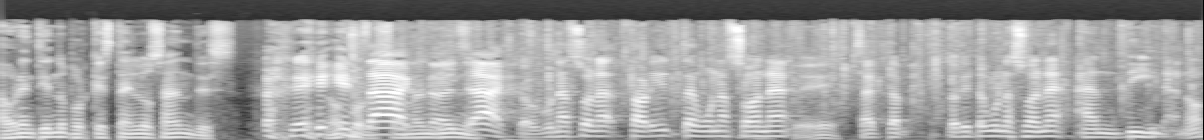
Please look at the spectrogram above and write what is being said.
Ahora entiendo por qué está en los Andes. No, exacto, exacto. Una zona, está ahorita en una zona, Sí. exactamente, está ahorita en una zona andina, ¿no?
